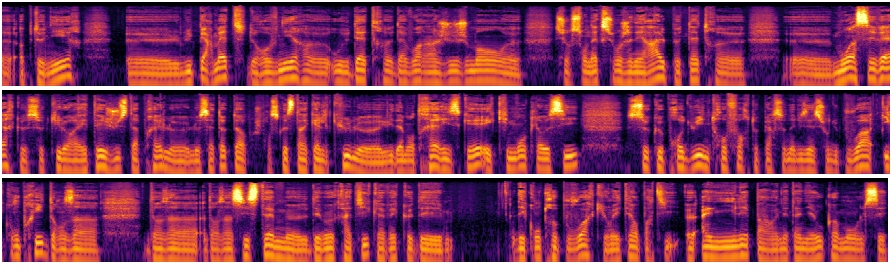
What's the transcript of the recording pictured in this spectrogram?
euh, obtenir lui permettent de revenir ou d'être, d'avoir un jugement sur son action générale peut-être moins sévère que ce qu'il aurait été juste après le, le 7 octobre. Je pense que c'est un calcul évidemment très risqué et qui montre là aussi ce que produit une trop forte personnalisation du pouvoir, y compris dans un dans un dans un système démocratique avec des des contre-pouvoirs qui ont été en partie euh, annihilés par Netanyahou, comme on le sait.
